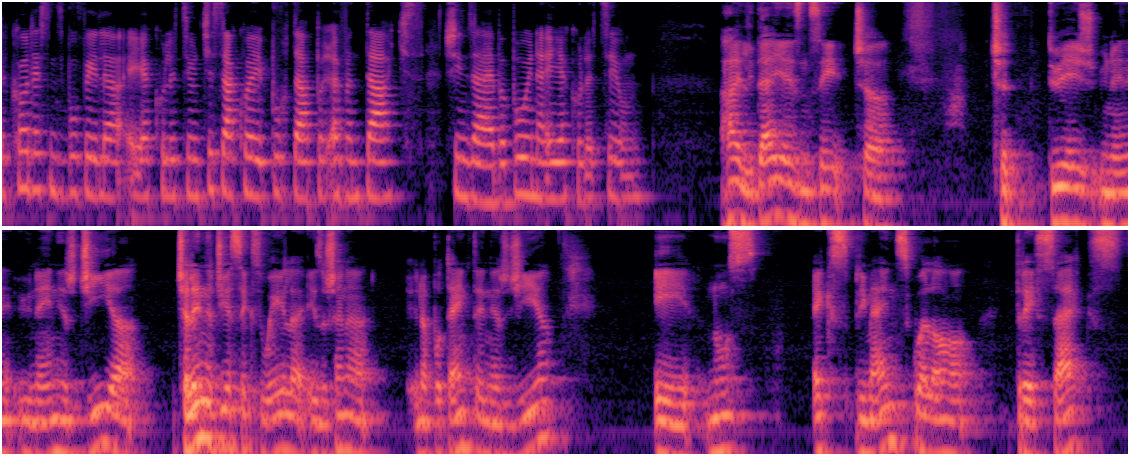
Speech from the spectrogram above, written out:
de co dessens buvela eiaculaziun, che sa quei porta per avantags shin sa eba buona eiaculaziun. Hai, l'idea è in sé che che tu hai una, una energia, che l'energia sessuale è una, una potente energia e nos expriments quella tre sex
